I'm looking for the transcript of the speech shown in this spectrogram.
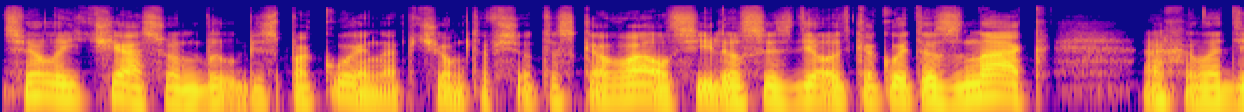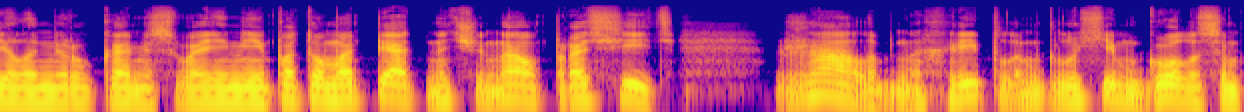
Целый час он был беспокоен, об чем-то все тосковал, силился сделать какой-то знак охолоделыми руками своими, и потом опять начинал просить, жалобно, хриплым, глухим голосом,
